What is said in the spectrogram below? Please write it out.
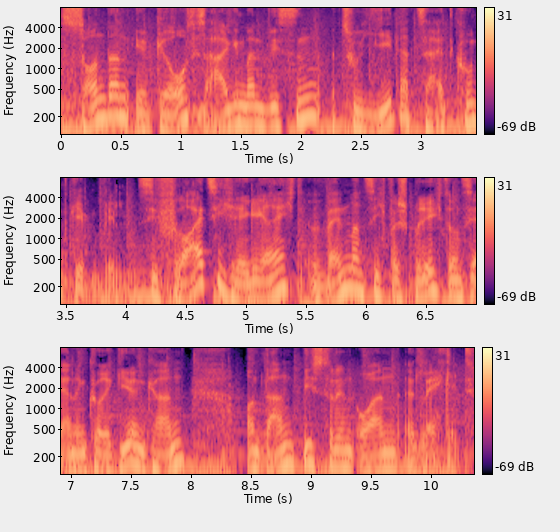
sondern ihr großes Allgemeinwissen zu jeder Zeit kundgeben will. Sie freut sich regelrecht, wenn man sich verspricht und sie einen korrigieren kann und dann bis zu den Ohren lächelt.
